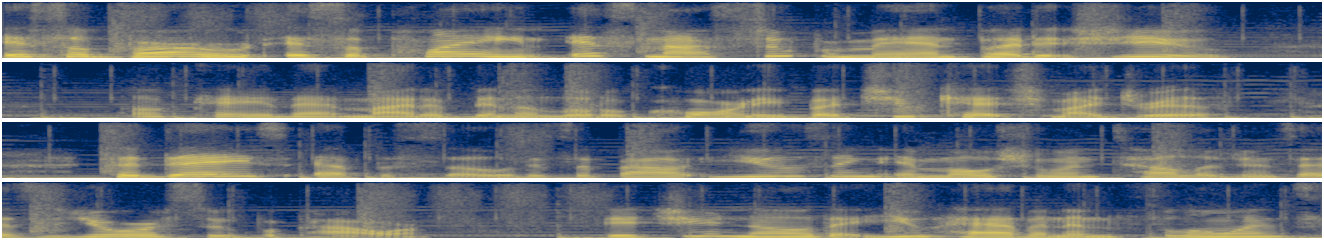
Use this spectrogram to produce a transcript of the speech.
It's a bird, it's a plane, it's not Superman, but it's you. Okay, that might have been a little corny, but you catch my drift. Today's episode is about using emotional intelligence as your superpower. Did you know that you have an influence,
